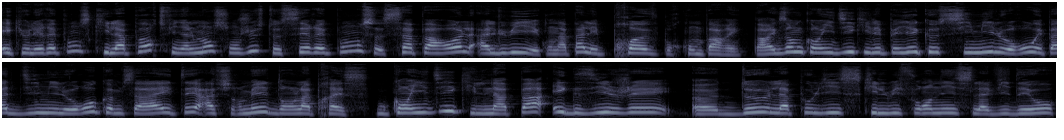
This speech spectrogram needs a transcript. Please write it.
et que les réponses qu'il apporte finalement sont juste ses réponses, sa parole à lui et qu'on n'a pas les preuves pour comparer. Par exemple, quand il dit qu'il est payé que 6 000 euros et pas 10 000 euros comme ça a été affirmé dans la presse. Ou quand il dit qu'il n'a pas exigé euh, de la police qu'il lui fournisse la vidéo,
